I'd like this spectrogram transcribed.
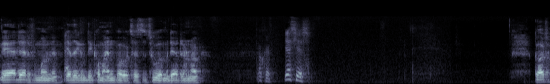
Ja, det er det formodentlig. Ja. Jeg ved ikke, om det kommer an på tastaturet, men det er det nok. Okay, yes, yes. Godt,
